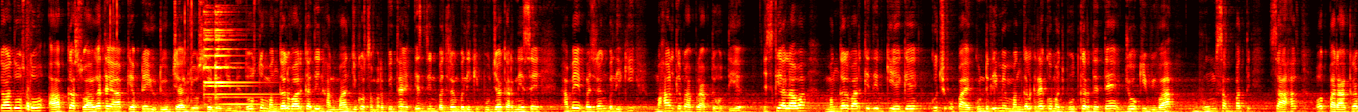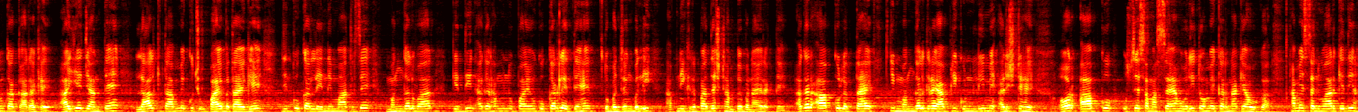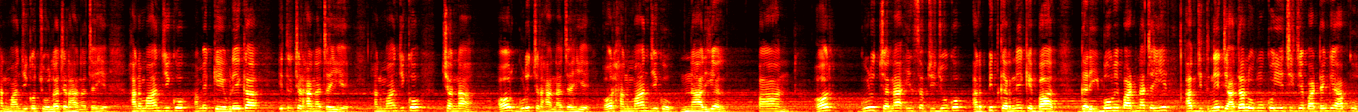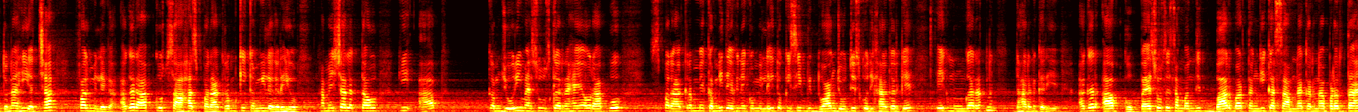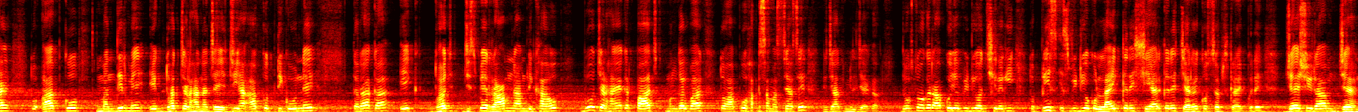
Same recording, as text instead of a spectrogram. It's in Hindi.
नमस्कार दोस्तों, आपका स्वागत है आपके अपने YouTube चैनल जोस्ट्रोलॉजी में। दोस्तों, मंगलवार का दिन हनुमान जी को समर्पित है। इस दिन बजरंग बली की पूजा करने से हमें बजरंग बली की महान कृपा प्राप्त होती है। इसके अलावा, मंगलवार के दिन किए गए कुछ उपाय कुंडली में मंगल ग्रह को मज़बूत कर देते हैं, जो कि विवाह भूमि संपत्ति साहस और पराक्रम का कारक है। आइए जानते हैं, लाल किताब में कुछ उपाय बताए गए जिनको कर लेने मात्र से मंगलवार के दिन अगर हम इन उपायों को कर लेते हैं तो बजरंग बली अपनी कृपा दृष्ट हम पे बनाए रखते हैं। अगर आपको लगता है कि मंगल ग्रह आपकी कुंडली में अरिष्ट है और आपको उससे समस्याएँ हो रही तो हमें करना क्या होगा? हमें शनिवार के दिन हनुमान जी को चोला चढ़ाना चाहिए। हनुमान जी को हमें केवड़े का इत्र चढ़ाना चाहिए। हनुमान जी को चना और गुड़ चढ़ाना चाहिए और हनुमान जी को नारियल, पान और गुड़, चना, इन सब चीज़ों को अर्पित करने के बाद गरीबों में बांटना चाहिए। आप जितने ज़्यादा लोगों को ये चीज़ें बांटेंगे, आपको उतना ही अच्छा फल मिलेगा। अगर आपको साहस, पराक्रम की कमी लग रही हो, हमेशा लगता हो कि आप कमज़ोरी महसूस कर रहे हैं और आपको पराक्रम में कमी देखने को मिल रही तो किसी विद्वान ज्योतिष को दिखा करके एक मूँगा रत्न धारण करिए। अगर आपको पैसों से संबंधित बार बार तंगी का सामना करना पड़ता है तो आपको मंदिर में एक ध्वज चढ़ाना चाहिए। जी हाँ आपको तिकोने तरह का एक ध्वज जिसपे राम नाम लिखा हो वो चढ़ाएँ अगर पाँच मंगलवार तो आपको हर समस्या से निजात मिल जाएगा। दोस्तों, अगर आपको यह वीडियो अच्छी लगी तो प्लीज़ इस वीडियो को लाइक करें, शेयर करें, चैनल को सब्सक्राइब करें। जय श्री राम, जय हनुमान।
